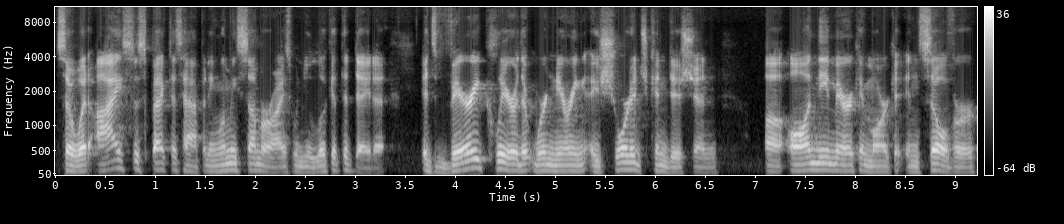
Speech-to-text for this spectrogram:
So what I suspect is happening, let me summarize when you look at the data, it's very clear that we're nearing a shortage condition uh, on the American market in silver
